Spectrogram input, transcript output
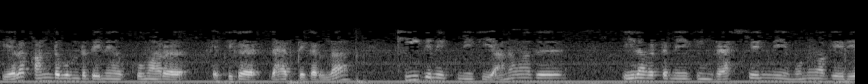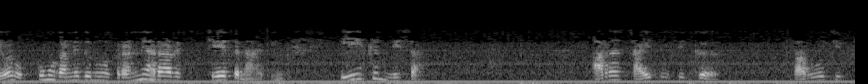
කියලා කණ්ඩ බොණ්ඩ දෙන ඔක්කොම අර ටික ලැහැත්ති කරලා කී දෙනෙක් මේක යනවද ඊළඟට මේකෙන් රැස් වෙන්නේ මොන වගේ දේවල් ඔක්කොම ගන්න දුනුව කරන්නේ අර අර චේතනාවකින් ඒක නිසා අර චෛතසික ਸਰවචිත්ත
